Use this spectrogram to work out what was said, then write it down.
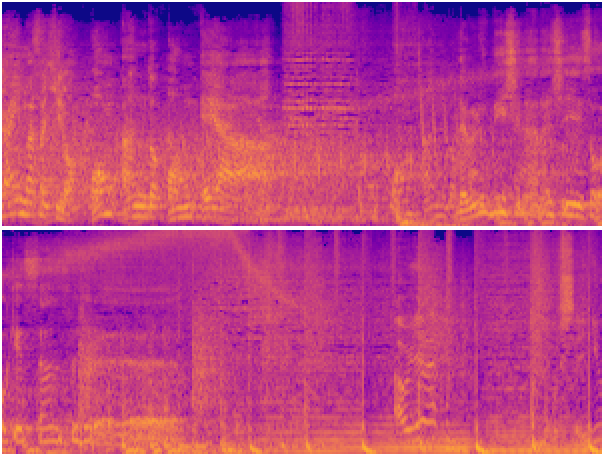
中居正広オンオンエア。WBC の話総決算スペシャル。Oh yeah? Well shit, you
